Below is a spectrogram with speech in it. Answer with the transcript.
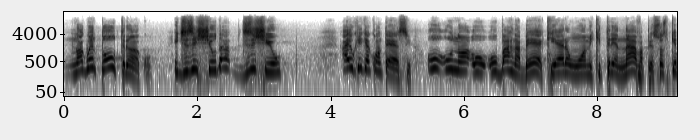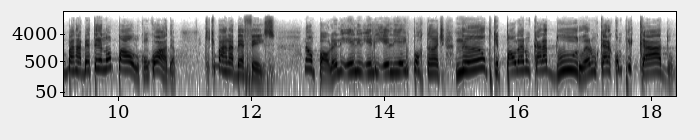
não aguentou o tranco e desistiu. Da, desistiu. Aí o que, que acontece? O, o, o, Barnabé, que era um homem que treinava pessoas, porque Barnabé treinou Paulo, concorda? O que, que Barnabé fez? Não, Paulo, ele, ele, ele, ele é importante. Não, porque Paulo era um cara duro, era um cara complicado.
